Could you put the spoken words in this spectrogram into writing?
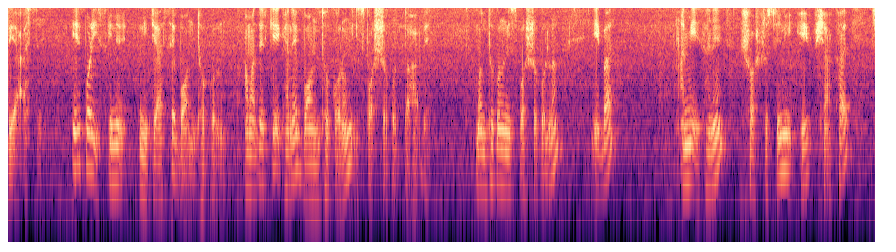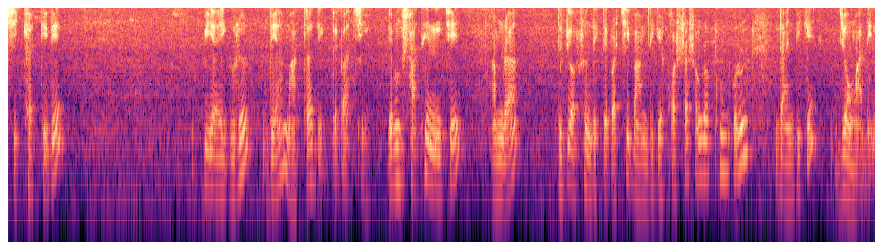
দেয়া আছে। এরপরে স্ক্রিনের নিচে আছে বন্ধ করুন আমাদেরকে এখানে বন্ধ করুন স্পর্শ করতে হবে। বন্ধ করুন স্পর্শ করলাম। এবার আমি এখানে ষষ্ঠ শ্রেণি এফ শাখার শিক্ষার্থীদের পিআইগুলোর দেয়া মাত্রা দেখতে পাচ্ছি এবং সাথে নিচে আমরা দুটি অপশন দেখতে পাচ্ছি, বাম দিকে খসড়া সংরক্ষণ করুন, ডান দিকে জমা দিন।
